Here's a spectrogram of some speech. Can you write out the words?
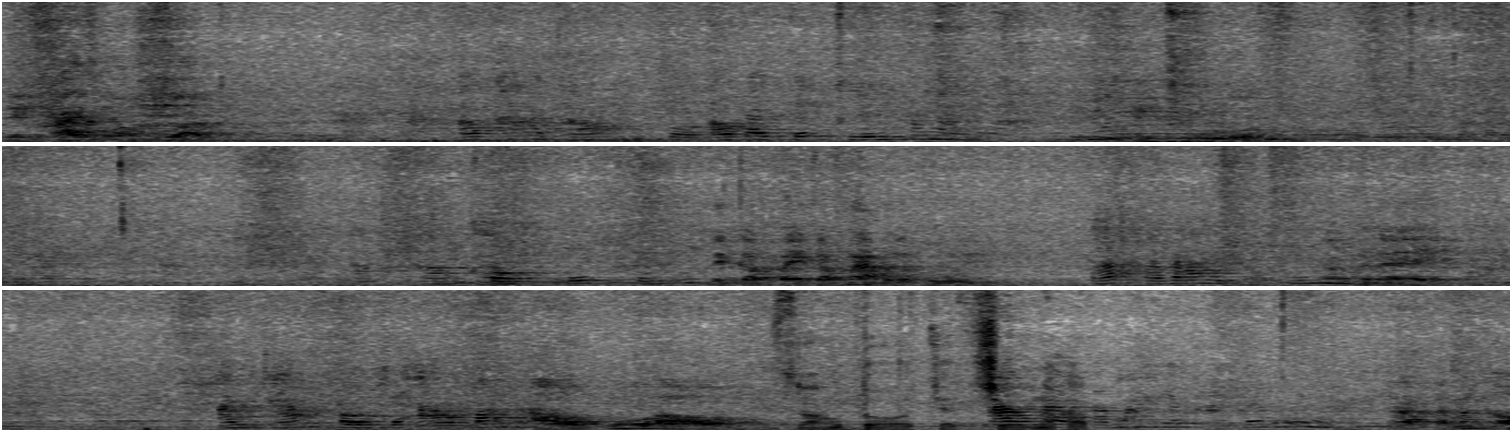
เลขท้ายสองตัวเอาค่าท้องตัวเอาได้เจ็ดคืนเท่านั้นเลขศูนย์เอาท้องตัวเจ็ดคืนได้กลับไปกลับมาเปิดปูนี่ถ้าเอาได้กลับไปได้ อันช้างโตจะเอาบ้างเอาปูเอาสองตัวเจ็ดศูนย์นะครับ เอาไม่ยังหายแล้วครับแต่มันเขา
